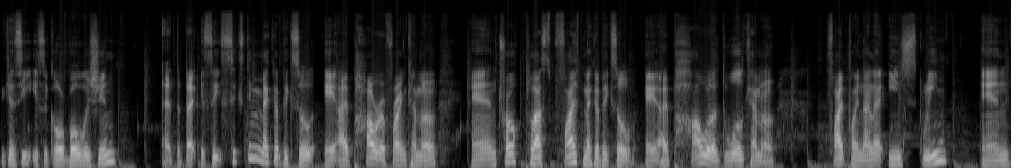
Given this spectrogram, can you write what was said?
You can see it's a global version. At the back it says 16 megapixel AI power front camera and 12 plus 5 megapixel AI power dual camera, 5.99 inch screen and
